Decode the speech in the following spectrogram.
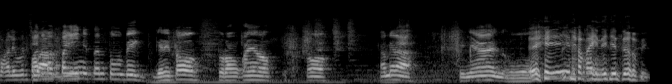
makalimutan Paano magpainit ng tubig? Ganito. Turang kayo. Oh. Camera. Ganyan. Oh. Eh, napainit yung tubig.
